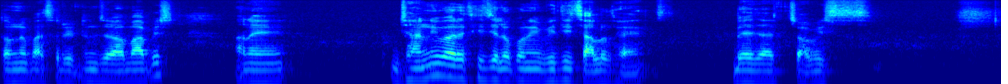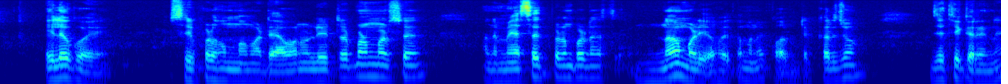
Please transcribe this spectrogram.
તમને પાછો રિટર્ન જવાબ આપીશ. અને જાન્યુઆરીથી જે લોકોની વિધિ ચાલુ થાય, બે હજાર ચોવીસ, એ લોકોએ શ્રીફળ હોમવા માટે આવવાનો લેટર પણ મળશે અને મેસેજ પણ પણ ન મળ્યો હોય તો મને કોન્ટેક કરજો. જેથી કરીને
